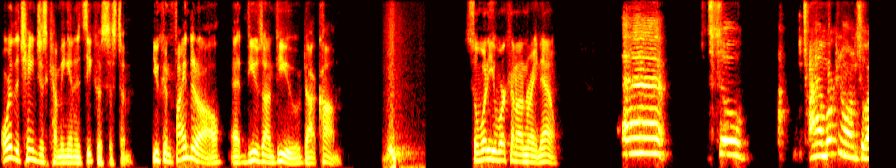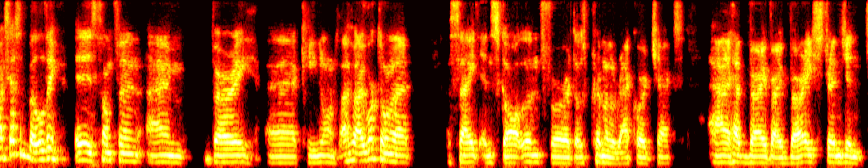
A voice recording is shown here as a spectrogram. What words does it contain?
or the changes coming in its ecosystem. You can find it all at viewsonvue.com. So, what are you working on right now? Uh, so, I'm working on so accessibility is something I'm very uh, keen on. I, I worked on a a site in Scotland for those criminal record checks. And it had very, very, very stringent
